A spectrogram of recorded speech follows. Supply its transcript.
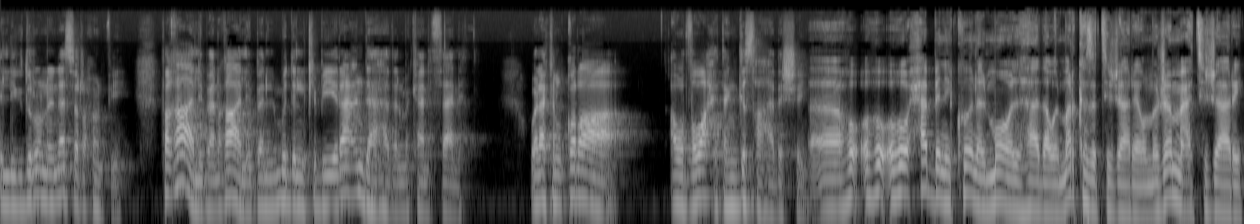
اللي يقدرون الناس يروحون فيه. فغالبا غالبا المدن الكبيرة عندها هذا المكان الثالث. ولكن القرى أو الضواحي تنقصها هذا الشيء. آه هو هو حب إن يكون المول هذا أو المركز التجاري أو المجمع التجاري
